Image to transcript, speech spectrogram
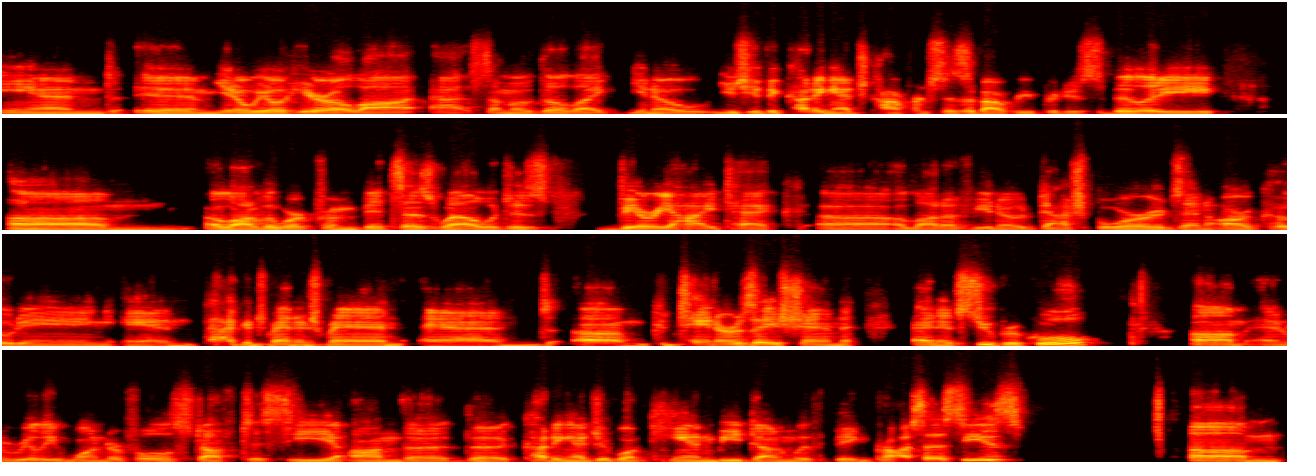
And um, you know we'll hear a lot at some of the like you know you see the cutting edge conferences about reproducibility um, a lot of the work from BITSS as well which is very high tech uh, a lot of you know dashboards and r coding and package management and um, containerization and it's super cool um, and really wonderful stuff to see on the the cutting edge of what can be done with big processes. Um,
